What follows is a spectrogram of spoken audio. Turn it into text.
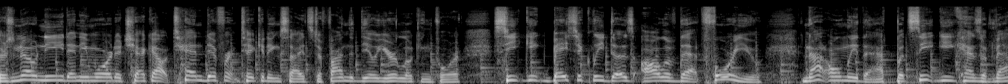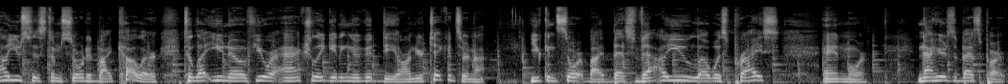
There's no need anymore to check out 10 different ticketing sites to find the deal you're looking for. SeatGeek basically does all of that for you. Not only that, but SeatGeek has a value system sorted by color to let you know if you are actually getting a good deal on your tickets or not. You can sort by best value, lowest price, and more. Now, here's the best part.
